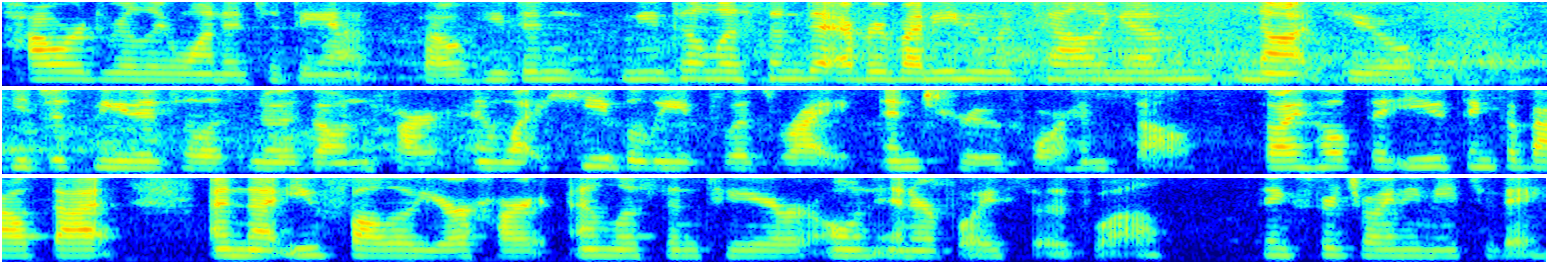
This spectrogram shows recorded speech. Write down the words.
Howard really wanted to dance. So he didn't need to listen to everybody who was telling him not to. He just needed to listen to his own heart and what he believed was right and true for himself. So I hope that you think about that and that you follow your heart and listen to your own inner voice as well. Thanks for joining me today.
